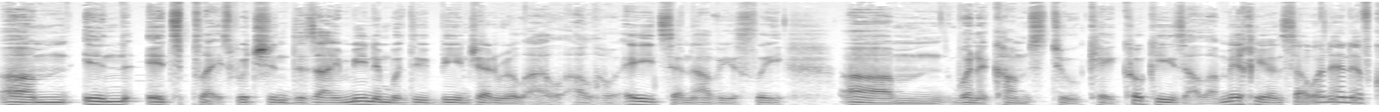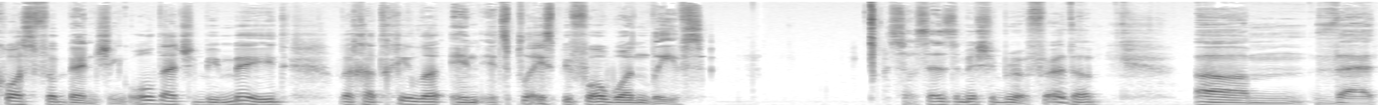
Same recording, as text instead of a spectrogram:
um, in its place, which in the Zayminim would be in general al ho'etz, and obviously um, when it comes to cake cookies, al and so on, and of course for benching, all that should be made lechatchila in its place before one leaves. So says the Mishnah Berurah further. Um, that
